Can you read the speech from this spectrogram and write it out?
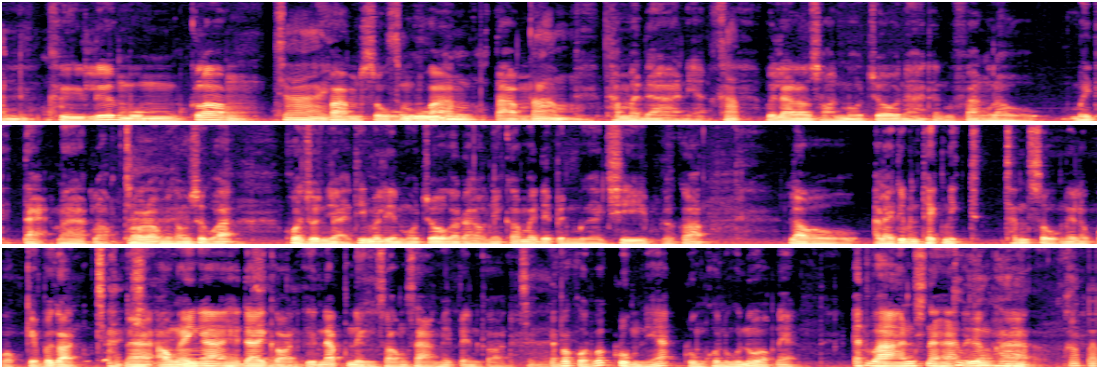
อันหนึ่งคือเรื่องมุมกล้องใช่ความสูงสูงความต่ต่ำธรรมดาเนี่ยครับเวลาเราสอนโมโจนะฮะท่านผู้ฟังเราไม่ได้แตะมากหรอกเพราะเรามีความรู้สึกว่า คนส่วนใหญ่ที่มาเรียนโมโจกับเราเนี่ยก็ไม่ได้เป็นมืออาชีพ แล้วก็เราอะไรที่เป็นเทคนิคชั้นสูงเนี่ยเราบอกเก็บไว้ก่อนใช่นะเอาง่ายๆให้ได้ก่อนคือนับ 1 2 3 ให้เป็นก่อนใช่แต่ปรากฏว่ากลุ่มเนี้ยกลุ่มคนหูหนวกเนี่ย advance นะฮะถูกต้องเรื่ต้องภาพเข้าไป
